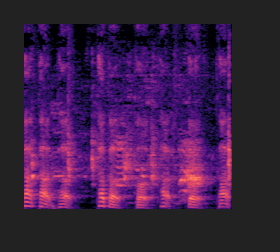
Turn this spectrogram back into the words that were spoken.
Pop, pop, pop. Pop, pop, pop, pop, pop, pop.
